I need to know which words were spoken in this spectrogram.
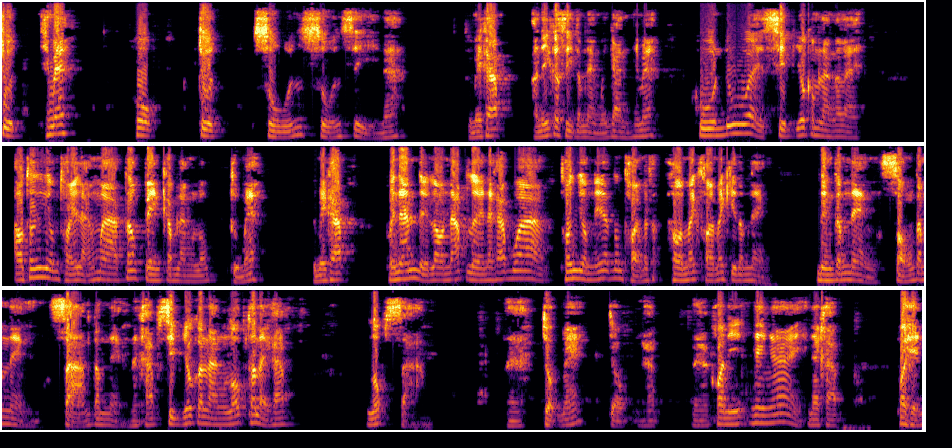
จุดใช่ไหมหกจุดศูนย์ศูนย์สี่นะ ถูกไหมครับ อันนี้ก็สี่ตำแหน่งเหมือนกันใช่ไหมคูณด้วยสิบยกกำลังอะไร เอาทศนิยมถอยหลังมาต้องเป็นกำลังลบถูกไหมถูกไหมครับ เพราะฉะนั้นเดี๋ยวเรานับเลยนะครับ ว่าทศนิยมนี้ต้องถอยมาถอยมาถอยมากี่ตำแหน่งหนึ่งตำแหน่งสองตำแหน่งสามตำแหน่งนะครับสิบยกกำลังลบเท่าไหร่ครับลบสามนะจบไหมจบนะครับนะข้อนี้ง่าย ๆนะครับ พอเห็น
